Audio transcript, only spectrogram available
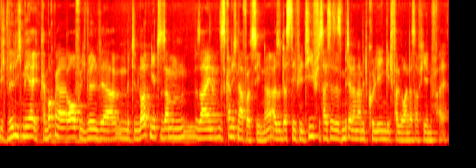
ich, will nicht mehr, ich habe keinen Bock mehr darauf und ich will mit den Leuten hier zusammen sein. Das kann ich nachvollziehen. Ne? Also das definitiv. Das heißt, das Miteinander mit Kollegen geht verloren, das auf jeden Fall.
